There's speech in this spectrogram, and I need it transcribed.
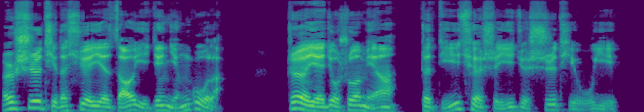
而尸体的血液早已经凝固了，这也就说明这的确是一具尸体无疑。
